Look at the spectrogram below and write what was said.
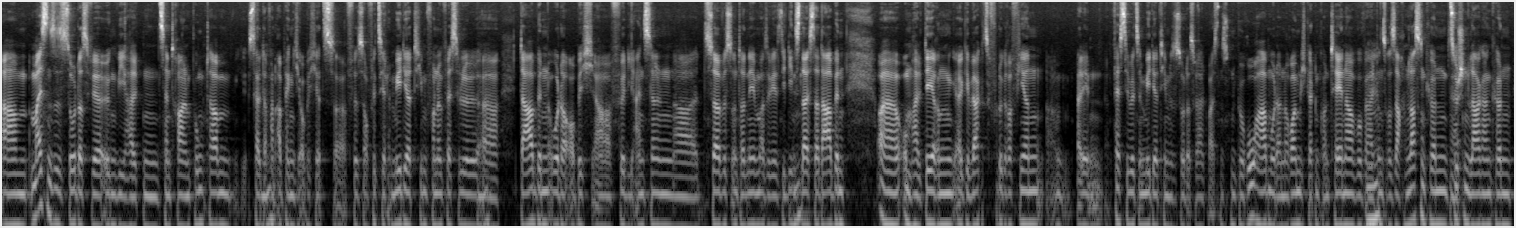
Ähm, meistens ist es so, dass wir irgendwie halt einen zentralen Punkt haben. Ist Mhm. halt davon abhängig, ob ich jetzt äh, für das offizielle Mediateam von einem Festival Mhm. äh, da bin oder ob ich äh, für die einzelnen Serviceunternehmen, also jetzt Mhm. Die Dienstleister da bin, äh, um halt deren äh, Gewerke zu fotografieren. Ähm, bei den Festivals im Mediateam ist es so, dass wir halt meistens ein Büro haben oder eine Räumlichkeit, einen Container, wo wir Mhm. halt unsere Sachen lassen können, zwischenlagern können.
